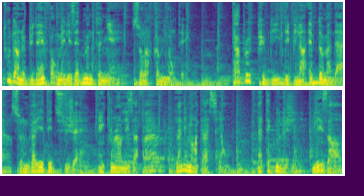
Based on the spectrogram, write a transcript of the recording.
tout dans le but d'informer les Edmontoniens sur leur communauté. Taproot publie des bilans hebdomadaires sur une variété de sujets, incluant les affaires, l'alimentation, la technologie, les arts,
